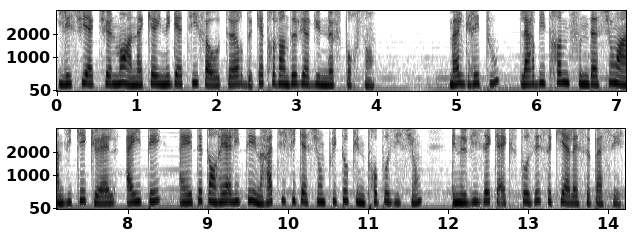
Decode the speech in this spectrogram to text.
il essuie actuellement un accueil négatif à hauteur de 82,9%. Malgré tout, l'Arbitrum Foundation a indiqué que elle, AIP, a été en réalité une ratification plutôt qu'une proposition, et ne visait qu'à exposer ce qui allait se passer.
